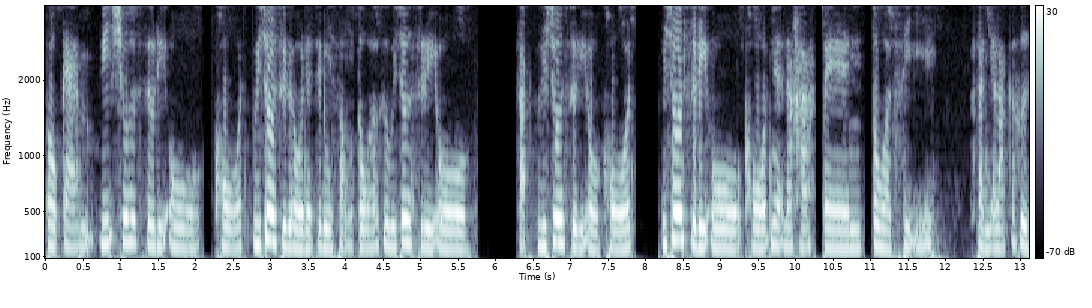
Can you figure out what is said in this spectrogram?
โปรแกรม Visual Studio Code Visual Studio เนี่ยจะมี 2 ตัวก็คือ Visual Studio กับ Visual Studio Code Visual Studio Code เนี่ยนะคะ เป็นตัวสีสัญลักษณ์ก็คือ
